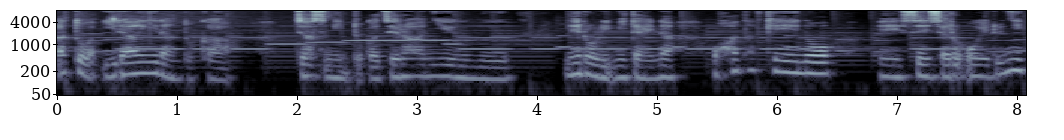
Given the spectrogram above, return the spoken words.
あとはイランイランとか、ジャスミンとかゼラニウム、ネロリみたいなお花系のエッセンシャルオイルに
